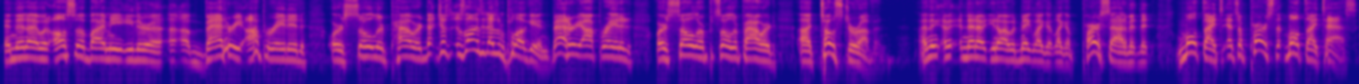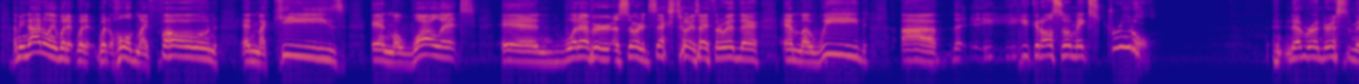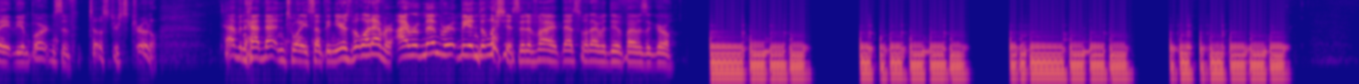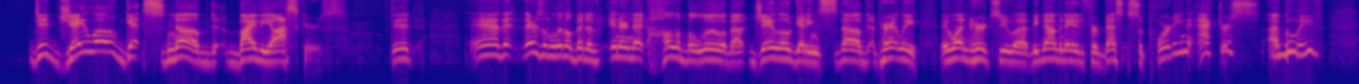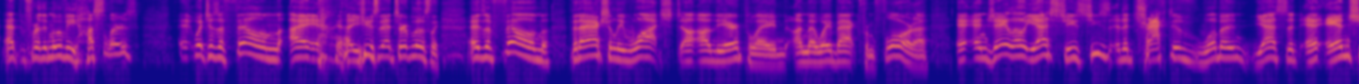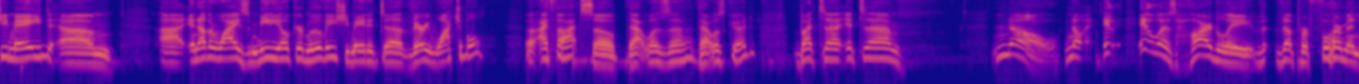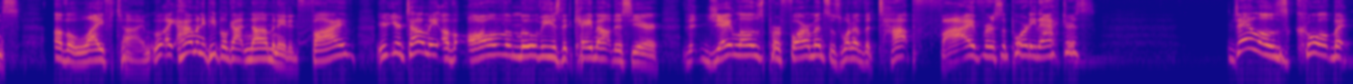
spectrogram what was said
and then I would also buy me either a, a battery operated or solar powered, just as long as it doesn't plug in, battery operated or solar solar powered uh, toaster oven. I think, and then I, you know I would make like a like a purse out of it that multi it's a purse that multitasks. I mean, not only would it would it would it hold my phone and my keys and my wallet and whatever assorted sex toys I throw in there and my weed. Uh, you could also make strudel. Never underestimate the importance of toaster strudel. Haven't had that in 20 something years, but whatever. I remember it being delicious. And if I, that's what I would do if I was a girl. Did J-Lo get snubbed by the Oscars? Did eh, th- there's a little bit of internet hullabaloo about J-Lo getting snubbed. Apparently, they wanted her to uh, be nominated for Best Supporting Actress, I believe, at for the movie Hustlers, eh, which is a film I I use that term loosely. It's a film that I actually watched uh, on the airplane on my way back from Florida and J Lo, yes, she's she's an attractive woman. Yes, and, and she made um, uh, an otherwise mediocre movie. She made it uh, very watchable. Uh, I thought so. That was uh, that was good, but uh, it um, no no it it was hardly the performance of a lifetime. Like, how many people got nominated? Five? You're, you're telling me of all the movies that came out this year, that J Lo's performance was one of the top five for supporting actress? J Lo's cool, but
